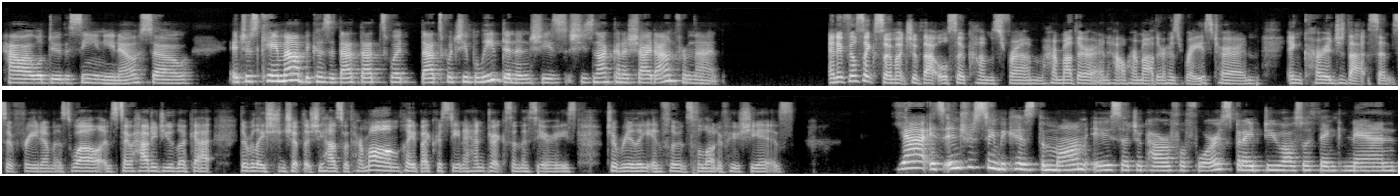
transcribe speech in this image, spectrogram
how I will do the scene, you know? So it just came out because that that's what that's what she believed in and she's she's not going to shy down from that. And it feels like so much of that also comes from her mother and how her mother has raised her and encouraged that sense of freedom as well. And so how did you look at the relationship that she has with her mom played by christina hendricks in the series to really influence a lot of who she is? Yeah it's interesting because the mom is such a powerful force but i do also think nan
